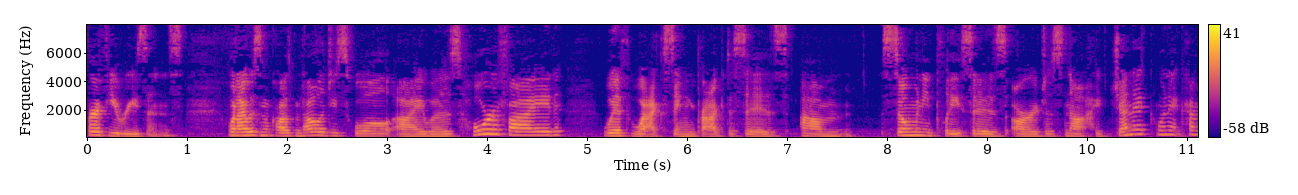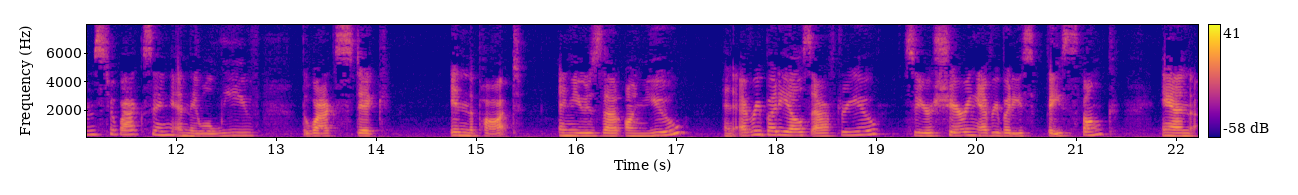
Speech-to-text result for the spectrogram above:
for a few reasons. When I was in cosmetology school, I was horrified with waxing practices. Um, so many places are just not hygienic when it comes to waxing and they will leave the wax stick in the pot and use that on you and everybody else after you. So you're sharing everybody's face funk. And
